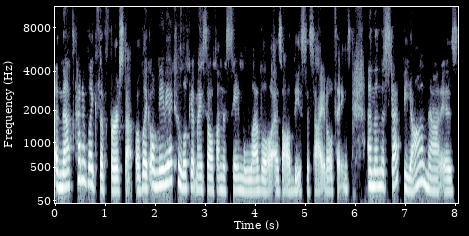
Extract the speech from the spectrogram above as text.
And that's kind of like the first step of like oh maybe i could look at myself on the same level as all these societal things. And then the step beyond that is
